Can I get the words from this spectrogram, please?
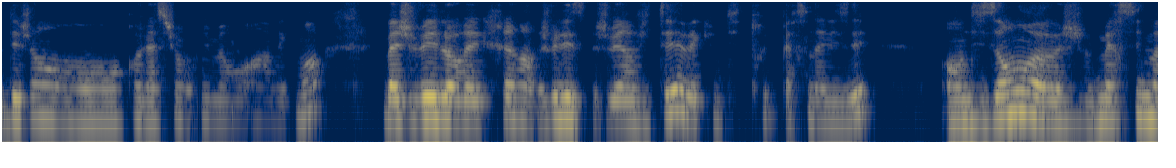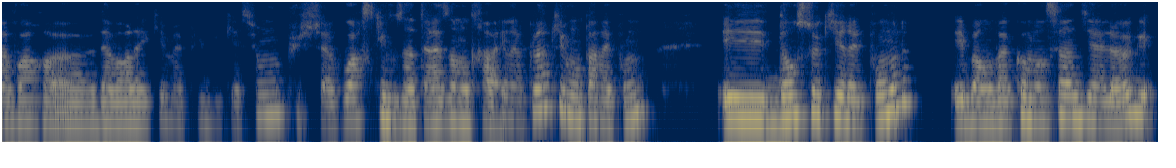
déjà en relation numéro un avec moi, bah, je vais leur écrire, je, vais les, je vais inviter avec une petite truc personnalisé en disant euh, merci de m'avoir euh, d'avoir liké ma publication, puis-je savoir ce qui vous intéresse dans mon travail? Il y en a plein qui ne vont pas répondre. Et dans ceux qui répondent, eh ben, on va commencer un dialogue.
